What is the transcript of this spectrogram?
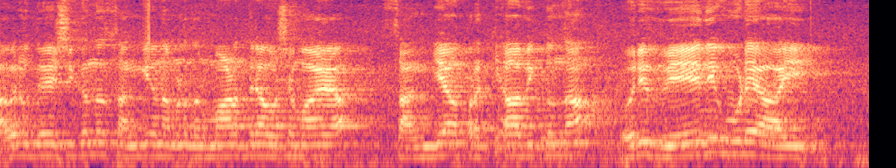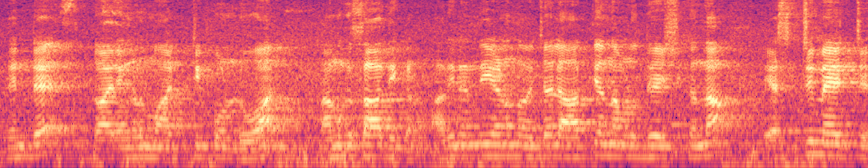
അവരുദ്ദേശിക്കുന്ന സംഖ്യ നമ്മുടെ നിർമ്മാണത്തിന് ആവശ്യമായ സംഖ്യ പ്രഖ്യാപിക്കുന്ന ഒരു വേദി കൂടെ ആയി ഇതിന്റെ കാര്യങ്ങൾ മാറ്റിക്കൊണ്ടുപോകാൻ നമുക്ക് സാധിക്കണം. അതിനെന്ത് ചെയ്യണമെന്ന് വെച്ചാൽ ആദ്യം നമ്മൾ ഉദ്ദേശിക്കുന്ന എസ്റ്റിമേറ്റ്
